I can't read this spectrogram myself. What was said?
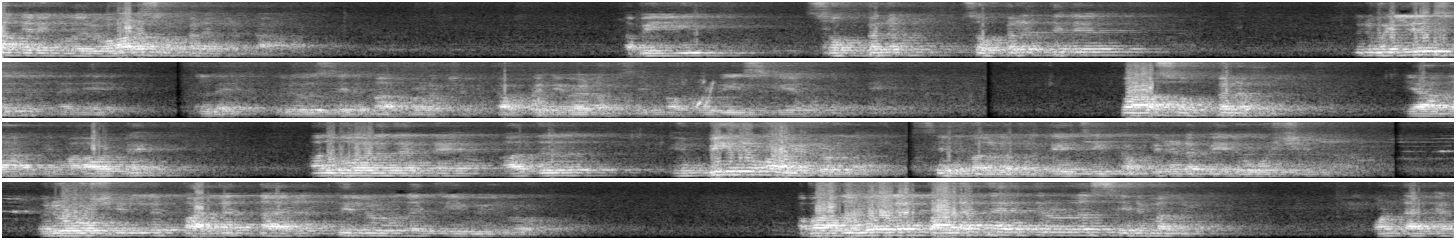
ആഗ്രഹങ്ങൾ ഒരുപാട് സ്വപ്നങ്ങൾ ഉണ്ടാവും അപ്പൊ ഈ സ്വപ്നം സ്വപ്നത്തിൽ ഒരു വലിയൊരു സ്വപ്നം തന്നെയായിരിക്കും അല്ലെ? ഒരു സിനിമ പ്രൊഡക്ഷൻ കമ്പനി വേണം സിനിമ പ്രൊഡ്യൂസ് ചെയ്യണം. അപ്പൊ ആ സ്വപ്നം യാഥാർത്ഥ്യമാവട്ടെ. അതുപോലെ തന്നെ അത് ഗംഭീരമായിട്ടുള്ള സിനിമകൾ പ്രത്യേകിച്ച് ഈ കമ്പനിയുടെ പേര് ഓഷ്യൻ. ഒരു ഓഷ്യനിൽ പല തരത്തിലുള്ള ജീവികളുണ്ട്. അപ്പൊ അതുപോലെ പല തരത്തിലുള്ള സിനിമകൾ ഉണ്ടാക്കാൻ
